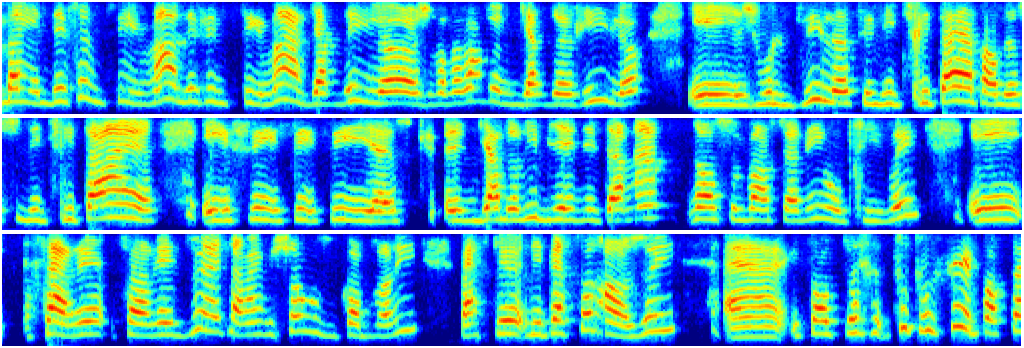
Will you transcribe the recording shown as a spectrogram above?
Ben, définitivement, définitivement. Regardez, là, je représente une garderie, là, et je vous le dis, là, c'est des critères par-dessus des critères, et c'est, c'est, c'est euh, une garderie, bien évidemment, non subventionnée au privé, et ça aurait, ça aurait dû être la même chose, vous comprenez, parce que les personnes âgées, euh, ils sont tout aussi importants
